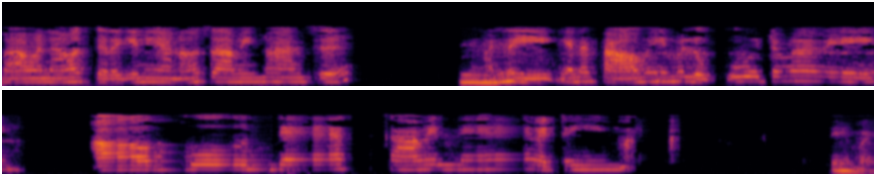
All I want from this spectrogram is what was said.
භාවනාව කරගෙන යනවා ස්වාමීන් වහන්සේ. මට ඒ ගැන තාම එහෙම ලොකුවටම මේ අවබෝධයක් ආවෙන්නේ නැහැ වැටහීමයි. එහෙමයි.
